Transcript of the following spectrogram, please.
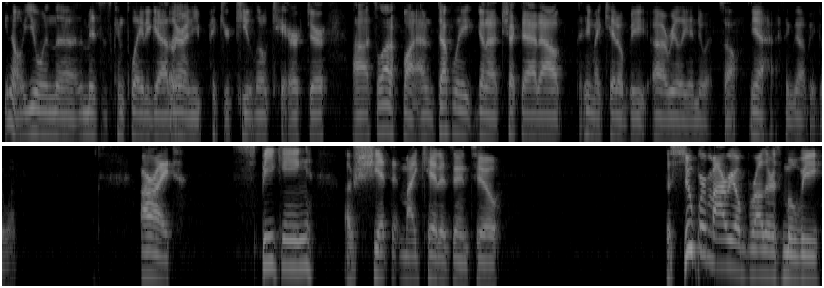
you know you and the, the missus can play together, yeah. and you pick your cute little character. Uh, it's a lot of fun. I'm definitely gonna check that out. I think my kid will be uh, really into it. So yeah, I think that'll be a good one. All right. Speaking of shit that my kid is into, the Super Mario Brothers movie.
